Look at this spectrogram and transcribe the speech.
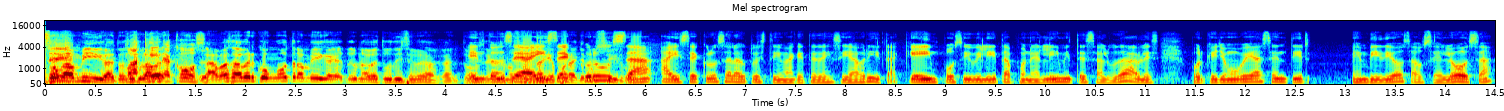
son amigas, entonces la, ves- cosas. la vas a ver con otra amiga, de una vez tú dices, ven acá, entonces, yo no Entonces ahí se para ella, yo no sirvo". cruza, ahí se cruza la autoestima que te decía ahorita, que imposibilita poner límites saludables, porque yo me voy a sentir envidiosa o celosa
